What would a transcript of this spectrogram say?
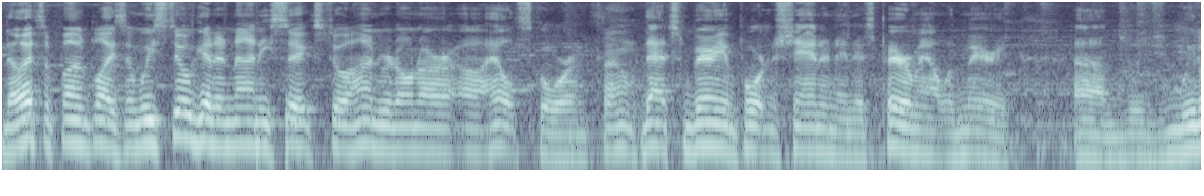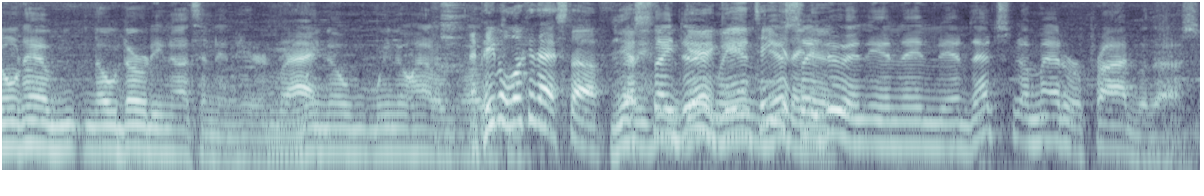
no, it's a fun place. And we still get a 96 to 100 on our uh, health score. And Boom. that's very important to Shannon and it's paramount with Mary. Um, we don't have no dirty nothing in here. Right. We know we know how to. And people look at that stuff. Yes, they do, man. Yes, they, do. do, And, and, and, and that's a matter of pride with us.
